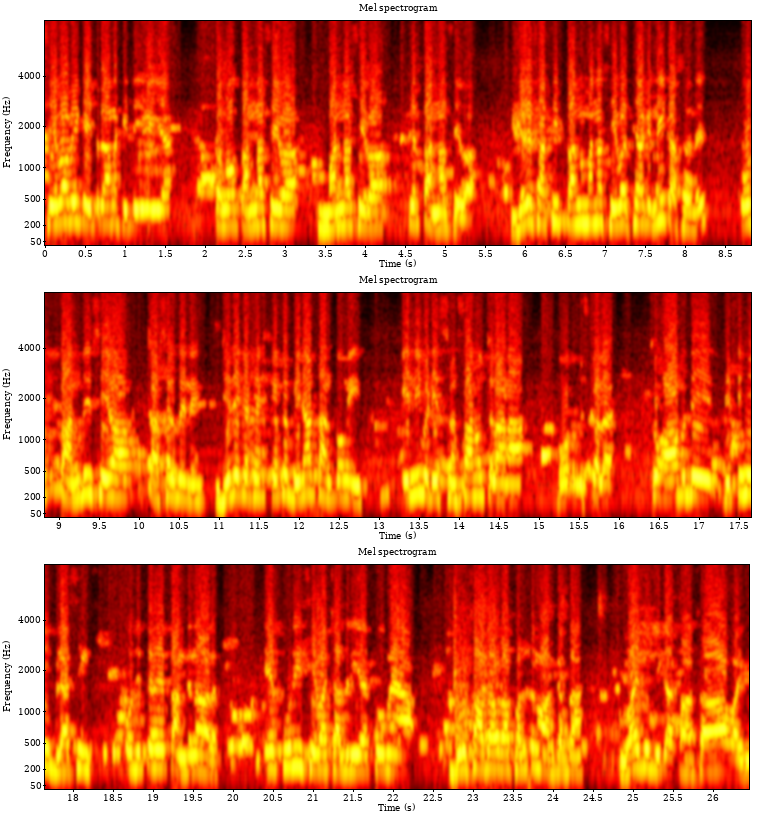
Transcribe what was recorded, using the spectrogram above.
ਸੇਵਾ ਵੀ ਕਈ ਤਰ੍ਹਾਂ ਨਾਲ ਕੀਤੀ ਗਈ ਹੈ। ਤਨੋਂ ਤਨ ਨਾਲ ਸੇਵਾ, ਮਨ ਨਾਲ ਸੇਵਾ ਤੇ ਧਨ ਨਾਲ ਸੇਵਾ। ਜਿਹੜੇ ਸਾਥੀ ਤਨ, ਮਨ ਨਾਲ ਸੇਵਾ ਇੱਥੇ ਆ ਕੇ ਨਹੀਂ ਕਰ ਸਕਦੇ, ਉਹ ਧਨ ਦੀ ਸੇਵਾ ਕਰ ਸਕਦੇ ਨੇ, ਜਿਹਦੇ ਕਰਕੇ ਕਿਉਂਕਿ ਬਿਨਾਂ ਧਨ ਤੋਂ ਵੀ ਇੰਨੀ ਵੱਡੀ ਸੰਸਥਾ ਨੂੰ ਚਲਾਉਣਾ ਬਹੁਤ ਮੁਸ਼ਕਲ ਹੈ। ਸੋ ਆਪ ਦੇ ਦਿੱਤੀ ਹੋਈ ਬਲੇਸਿੰਗ ਉਹ ਦਿੱਤੇ ਹੋਏ ਧੰਨ ਦੇ ਨਾਲ ਇਹ ਪੂਰੀ ਸੇਵਾ ਚੱਲ ਰਹੀ ਹੈ। ਸੋ ਮੈਂ ਗੁਰੂ ਸਾਹਿਬ ਦਾ ਉਹਦਾ ਫਲ ਧੰਨਵਾਦ ਕਰਦਾ। ਵਾਹਿਗੁਰੂ ਜੀ ਕਾ ਖਾਲਸਾ, ਵਾਹਿਗੁਰੂ ਜੀ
